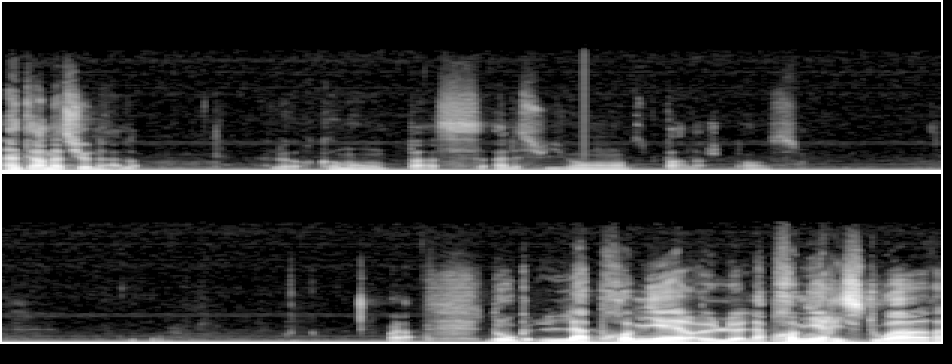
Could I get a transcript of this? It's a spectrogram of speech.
international. Alors, comment on passe à la suivante? Par là, je pense. Donc la première, euh, histoire,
